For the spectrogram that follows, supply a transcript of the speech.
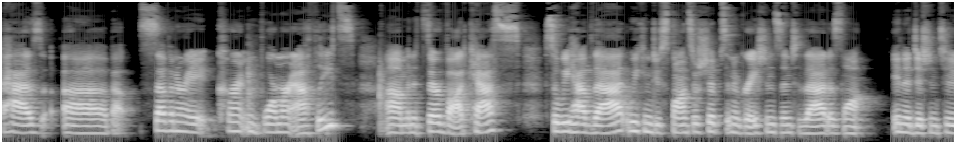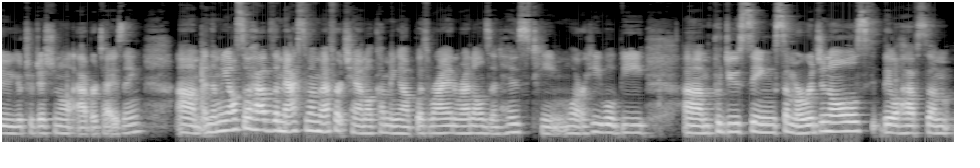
has uh, about seven or eight current and former athletes, um, and it's their vodcasts. So we have that. We can do sponsorships, integrations into that as long in addition to your traditional advertising. Um, and then we also have the Maximum Effort channel coming up with Ryan Reynolds and his team, where he will be um, producing some originals. They will have some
